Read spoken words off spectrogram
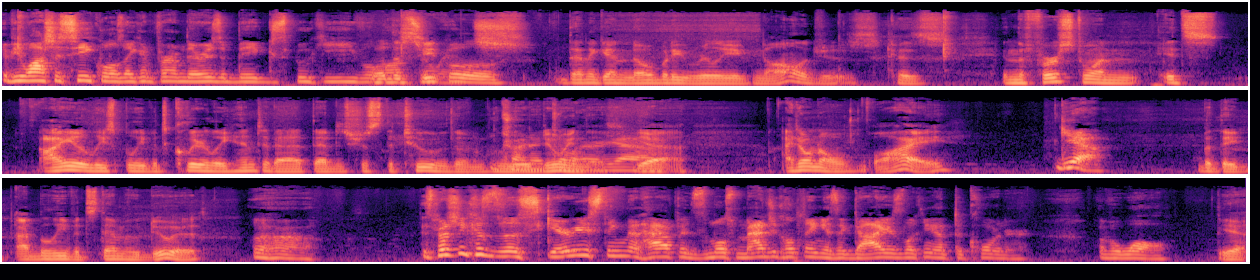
if you watch the sequels, they confirm there is a big spooky evil. Well, the sequels, then again, nobody really acknowledges because in the first one, it's I at least believe it's clearly hinted at that it's just the two of them who are doing her, this. yeah. I don't know why, Yeah. but they I believe it's them who do it. Uh huh. Especially because the scariest thing that happens, the most magical thing, is a guy is looking at the corner of a wall. Yeah.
